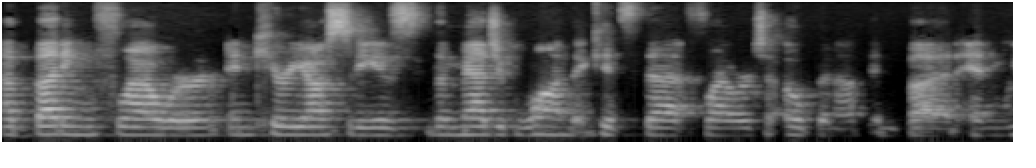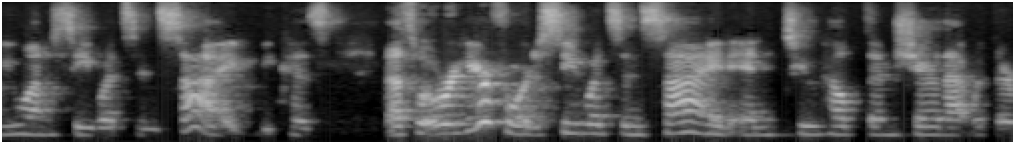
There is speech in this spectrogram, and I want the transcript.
a budding flower, and curiosity is the magic wand that gets that flower to open up and bud. And we want to see what's inside because that's what we're here for to see what's inside and to help them share that with their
